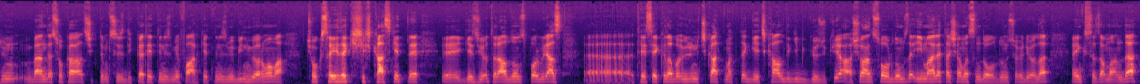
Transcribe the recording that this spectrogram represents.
dün ben de sokağa çıktım. Siz dikkat ettiniz mi fark ettiniz mi bilmiyorum ama çok sayıda kişi kasketle e, geziyor. Trabzonspor biraz e, TS Club'a ürünü çıkartmakta geç kaldı gibi gözüküyor. Şu an sorduğumuzda imalat aşamasında olduğunu söylüyorlar. En kısa zamanda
